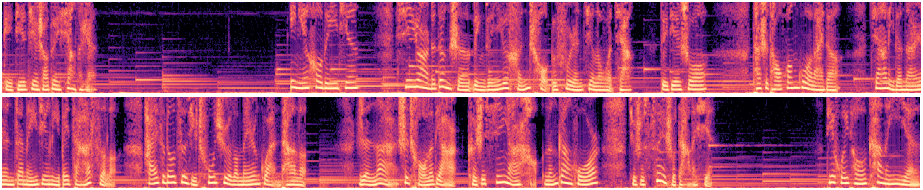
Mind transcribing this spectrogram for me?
给爹介绍对象的人。一年后的一天，西院的邓婶领着一个很丑的妇人进了我家，对爹说：“他是逃荒过来的，家里的男人在美景里被砸死了，孩子都自己出去了，没人管他了。人啊是丑了点儿，可是心眼好，能干活儿就是岁数大了些。”爹回头看了一眼。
